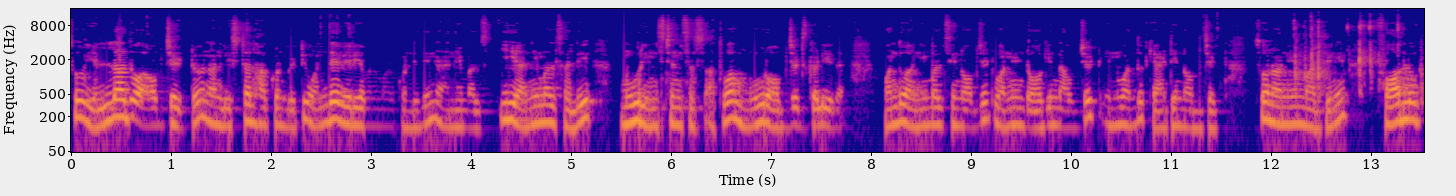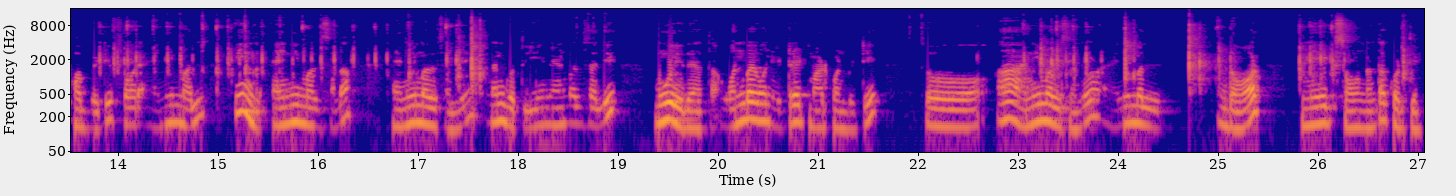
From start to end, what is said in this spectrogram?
ಸೊ ಎಲ್ಲದು ಆಬ್ಜೆಕ್ಟ್ ನಾನು ಲಿಸ್ಟಲ್ಲಿ ಹಾಕೊಂಡ್ಬಿಟ್ಟು ಒಂದೇ ವೇರಿಯಬಲ್ ಮಾಡ್ಕೊಂಡಿದ್ದೀನಿ ಅನಿಮಲ್ಸ್ ಈ ಅನಿಮಲ್ಸಲ್ಲಿ ಮೂರು ಇನ್ಸ್ಟೆನ್ಸಸ್ ಅಥವಾ ಮೂರು ಆಬ್ಜೆಕ್ಟ್ಸ್ಗಳಿದೆ ಒಂದು animals in object one in dog in object ಇನ್ನೊಂದು ಇನ್ ಆಬ್ಜೆಕ್ಟ್ ಸೊ ನಾನು ಏನು ಮಾಡ್ತೀನಿ? ಫಾರ್ ಲೂಪ್ ಹಾಕ್ಬಿಟ್ಟು ಫಾರ್ ಅನಿಮಲ್ ಇನ್ ಅನಿಮಲ್ಸ್ ಅಲ್ಲ ಅನಿಮಲ್ಸಲ್ಲಿ ನನಗೆ ಗೊತ್ತು ಏನು ಮೂರು ಇದೆ ಅಂತ. ಒನ್ ಬೈ ಒನ್ ಇಟ್ರೇಟ್ ಮಾಡ್ಕೊಂಡ್ಬಿಟ್ಟು ಸೊ ಆ ಅನಿಮಲ್ಸಿಂದು ಅನಿಮಲ್ ಡಾಟ್ ಮೇಕ್ ಸೌಂಡ್ ಅಂತ ಕೊಡ್ತೀನಿ.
